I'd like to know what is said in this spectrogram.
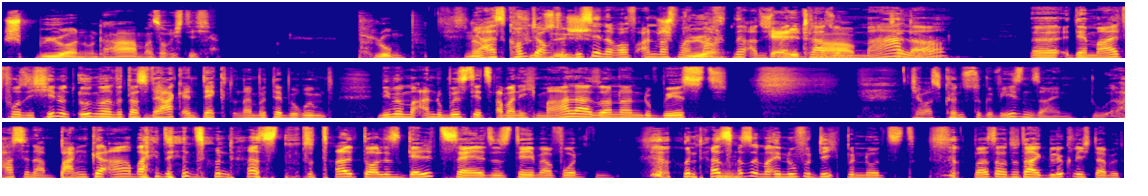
spüren und haben, also richtig plump. Ne? Ja, es kommt ja auch so ein bisschen darauf an, was man spüren, macht. Ne? Also ich meine, Geld klar, so ein Maler, äh, der malt vor sich hin und irgendwann wird das Werk entdeckt und dann wird der berühmt. Nehmen wir mal an, du bist jetzt aber nicht Maler, sondern du bist Tja, was könntest du gewesen sein? Du hast in einer Bank gearbeitet und hast ein total tolles Geldzählsystem erfunden. Und das Hm. hast du immer nur für dich benutzt. Du warst auch total glücklich damit.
